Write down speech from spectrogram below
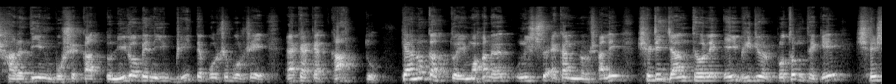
সারাদিন বসে কাঁদতো, নীরবে, নিভৃতে বসে বসে একা একা কাঁদতো। কেন কাঁদতো এই মহানায়ক উনিশশো একান্ন সালে? সেটি জানতে হলে এই ভিডিওর প্রথম থেকে শেষ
